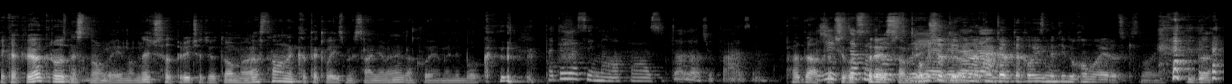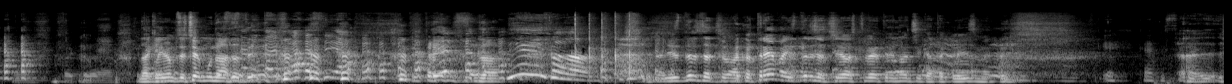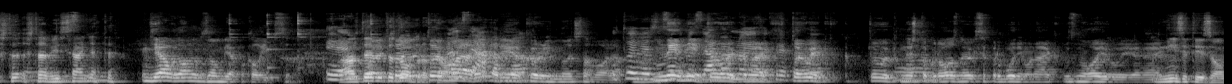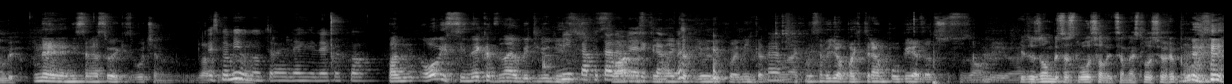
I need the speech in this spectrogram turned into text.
E, kakve ja grozne snove imam, neću sad pričati o tome, ja stalno neka kataklizme sanjam, ja ne znam koji je meni bog. Pa da, ja sam imala fazu, to dođe faza. pa da, kad Živiš si u pod stresom. Obično ti nakon kataklizme ti idu homoerotski snovi. Da. Tako da, Dakle, imam se čemu nadati. Pripremi se. Da. Izdržat ću, ako treba izdržat ću još dve, tri noći kataklizme. Kako se... A, šta, šta vi sanjate? Ja uglavnom zombi apokalipsu. E, Ali tebi to to, je- dobro to je kao. moja Zabavno. re- reoccurring noćna mora. U tvojoj verziji ne, se nije, to je uvijek, i onak, to je uvijek, to je uvijek nešto grozno, uvijek se probudim onak u znoju i onak... Nisi ti zombi. Ne, ne, nisam, ja se uvijek izvučem. Zato- Jesmo mi unutra negdje nekako? Pa ovisi, nekad znaju biti ljudi Mi iz stvarnosti, nekad ljudi koji nikad onak, nisam vidio pa ih trebam poubijati zato što su zombi. onak. Idu zombi sa slušalicama i slušaju repulziju.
